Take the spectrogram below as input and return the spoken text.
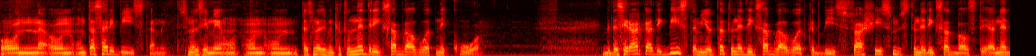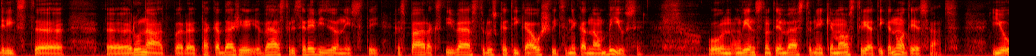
Un, un, un tas arī bīstami. Tas nozīmē, un, un, un tas nozīmē, ka tu nedrīkst apgalvot neko. Bet tas ir ārkārtīgi bīstami, jo tad tu nedrīkst apgalvot, ka bijis fašisms, tu nedrīkst atbalstīt, nedrīkst uh, runāt par tā, ka daži vēstures revizionisti, kas pārrakstīja vēsturi, uzskatīja, ka Aušvica nekad nav bijusi. Un, un viens no tiem vēsturniekiem Austrijā tika notiesāts, jo,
